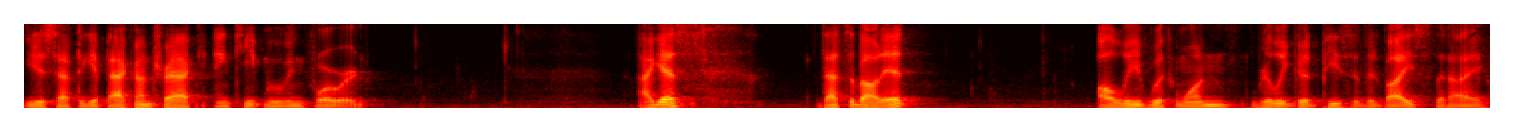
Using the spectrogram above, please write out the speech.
You just have to get back on track and keep moving forward. I guess that's about it. I'll leave with one really good piece of advice that I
